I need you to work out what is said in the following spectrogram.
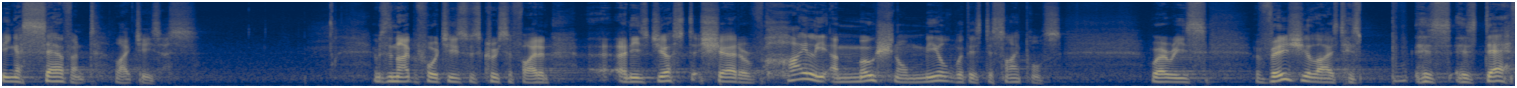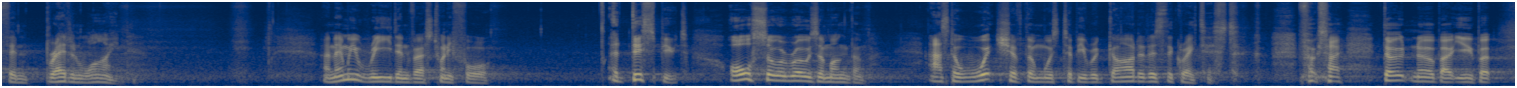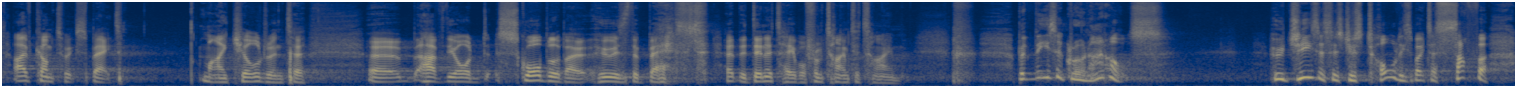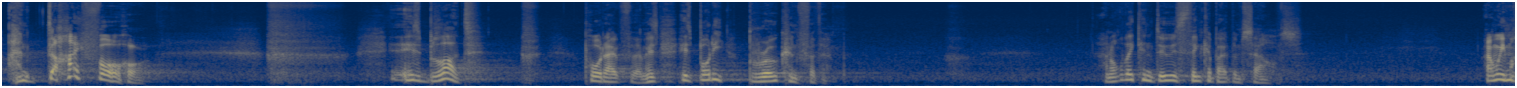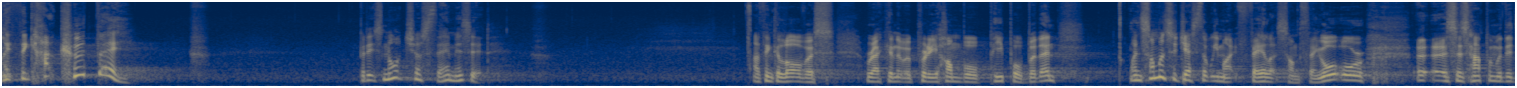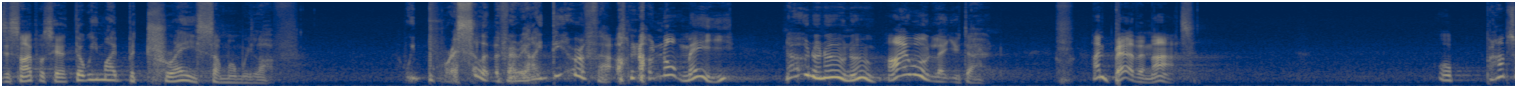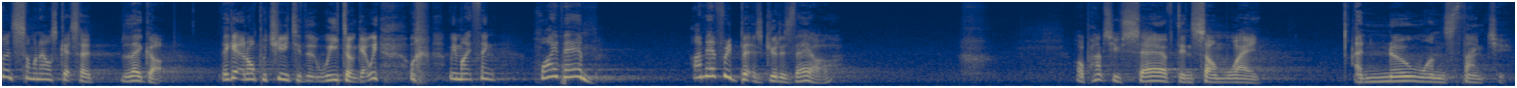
being a servant like Jesus. It was the night before Jesus was crucified, and, and he's just shared a highly emotional meal with his disciples where he's visualized his, his, his death in bread and wine. And then we read in verse 24 a dispute also arose among them as to which of them was to be regarded as the greatest. Folks, I don't know about you, but I've come to expect my children to uh, have the odd squabble about who is the best at the dinner table from time to time. but these are grown adults who Jesus has just told he's about to suffer and die for. His blood poured out for them, his, his body broken for them and all they can do is think about themselves. And we might think, how could they? But it's not just them, is it? I think a lot of us reckon that we're pretty humble people, but then when someone suggests that we might fail at something, or, or uh, as has happened with the disciples here, that we might betray someone we love, we bristle at the very idea of that. Oh, no, not me. No, no, no, no. I won't let you down. I'm better than that. Or perhaps when someone else gets a leg up, they get an opportunity that we don't get, we, we might think, why them? I'm every bit as good as they are. Or perhaps you've served in some way and no one's thanked you.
